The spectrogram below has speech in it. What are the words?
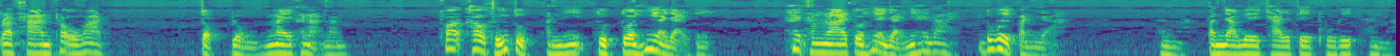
ประทานพระโอวาทจบลงในขณะนั้น เพราะเข้าถึงจุดอันนี้จุดตัวเหี้ยใหญ่นี้ให้ทำลายตัวเหี้ยใหญ่นี้ให้ได้ ด้วยปัญญาท่านมาปัญญาเวชายเตภูริท่านมา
